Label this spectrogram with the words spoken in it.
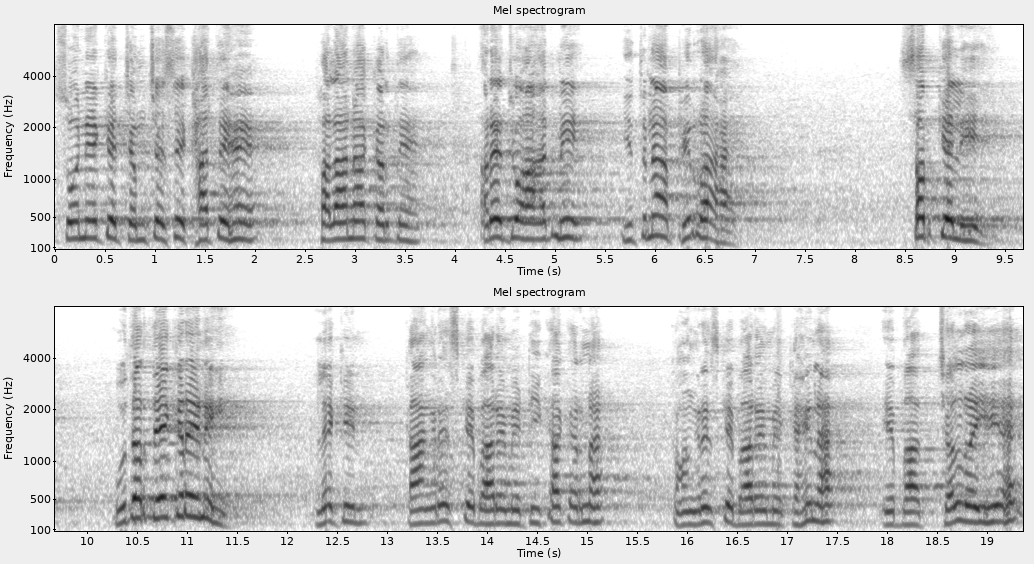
सोने के चमचे से खाते हैं, फलाना करते हैं। अरे जो आदमी इतना फिर रहा है, सबके लिए, उधर देख रहे नहीं, लेकिन कांग्रेस के बारे में टीका करना, कांग्रेस के बारे में कहना, ये बात चल रही है।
